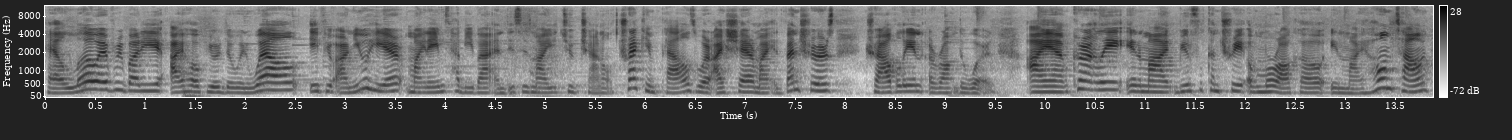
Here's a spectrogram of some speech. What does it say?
Hello everybody, I hope you're doing well. If you are new here, my name is Habiba and this is my YouTube channel Trekking Pals where I share my adventures traveling around the world. I am currently in my beautiful country of Morocco in my hometown,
